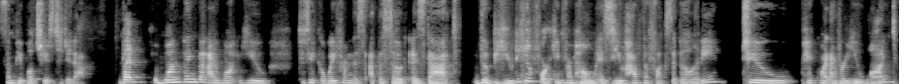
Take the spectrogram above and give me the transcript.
Some people choose to do that. But one thing that I want you to take away from this episode is that the beauty of working from home is you have the flexibility to pick whatever you want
